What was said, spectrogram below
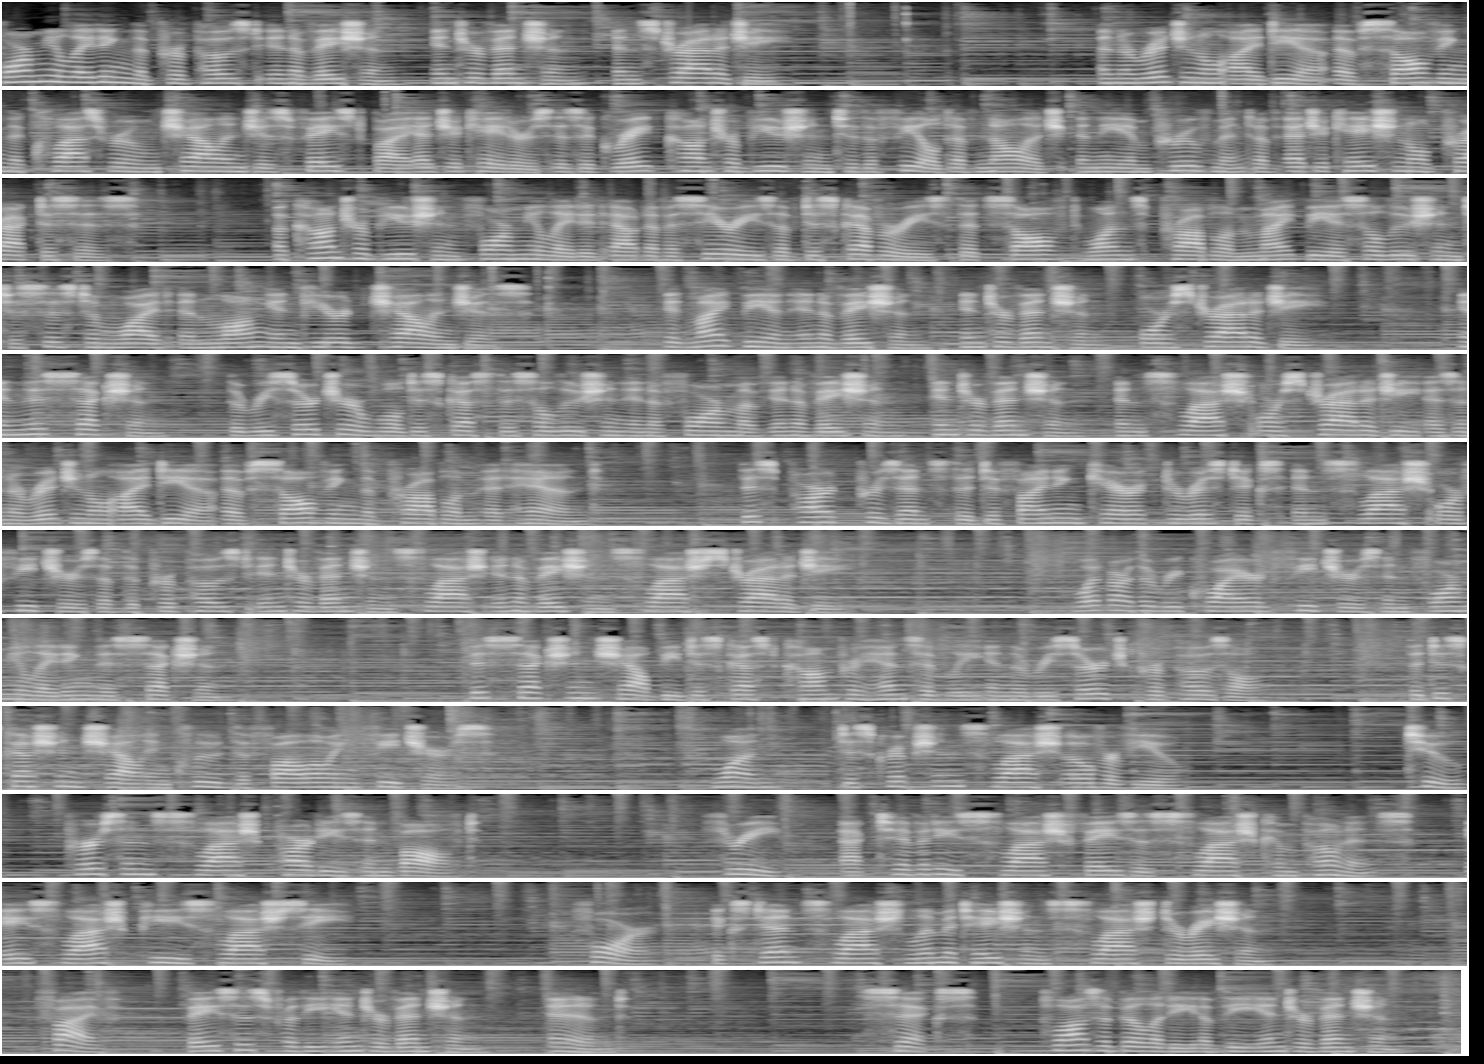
Formulating the proposed innovation, intervention, and strategy. An original idea of solving the classroom challenges faced by educators is a great contribution to the field of knowledge and the improvement of educational practices. A contribution formulated out of a series of discoveries that solved one's problem might be a solution to system-wide and long-endured challenges. It might be an innovation, intervention, or strategy. In this section, the researcher will discuss the solution in a form of innovation, intervention, and slash or strategy as an original idea of solving the problem at hand. This part presents the defining characteristics and slash or features of the proposed intervention slash innovation slash strategy. What are the required features in formulating this section? This section shall be discussed comprehensively in the research proposal. The discussion shall include the following features. 1. Description slash overview. 2. Persons slash parties involved. 3. Activities slash phases slash components, A slash P slash C. 4. Extent slash limitations slash duration. 5. Basis for the intervention, and 6. Plausibility of the intervention.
